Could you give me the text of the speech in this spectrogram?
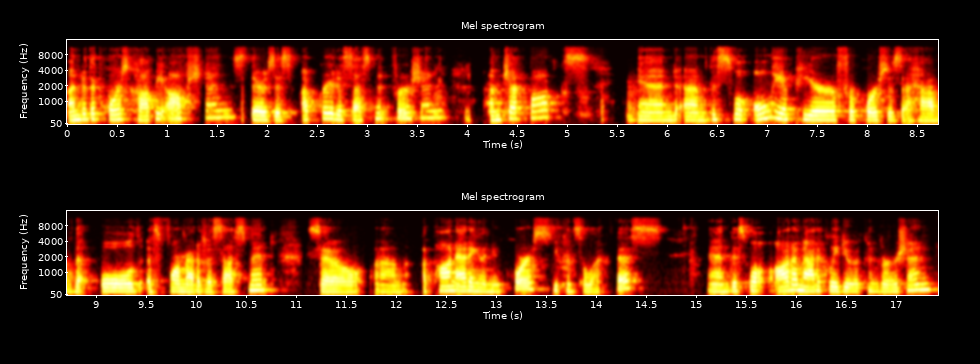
Under the course copy options, there's this upgrade assessment version um, checkbox. And um, this will only appear for courses that have the old format of assessment. So um, upon adding the new course, you can select this and this will automatically do a conversion.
